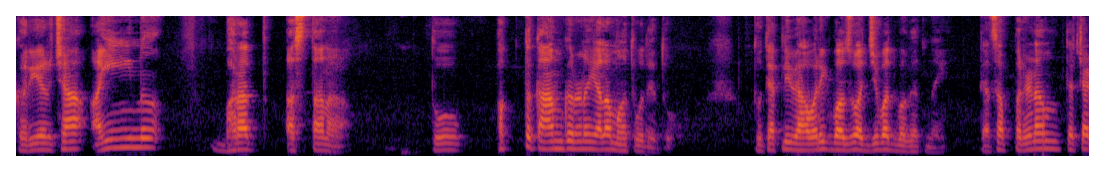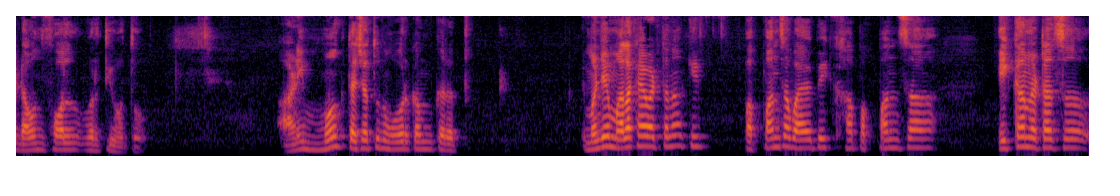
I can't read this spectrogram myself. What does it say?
करिअरच्या ऐन भरात असताना तो फक्त काम करणं याला महत्त्व देतो. तो त्यातली व्यावहारिक बाजू अजिबात बघत नाही. त्याचा परिणाम त्याच्या डाऊनफॉलवरती होतो. आणि मग त्याच्यातून ओव्हरकम करत म्हणजे मला काय वाटतं ना की पप्पांचा बायोपिक हा पप्पांचा एका नटाचं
